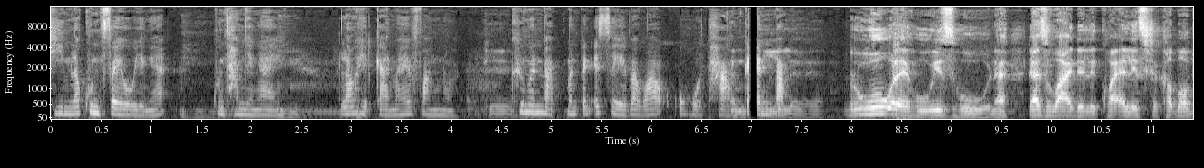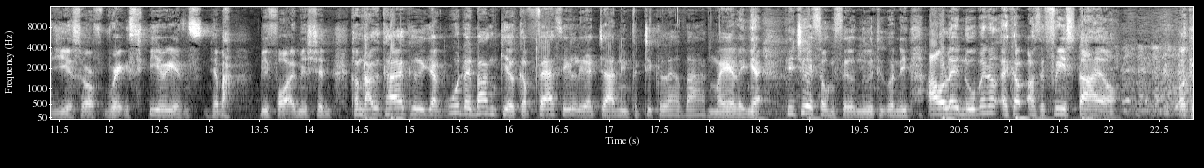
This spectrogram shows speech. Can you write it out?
ทีมแล้วคุณ fail อย่างเงี้ย คุณทำยังไง เล่าเหตุการณ์มาให้ฟังหน่อยโอเคคือมันแบบมันเป็นเอเซแบบว่า โอ้โห ถามทันกันทีแบบเลย รู้เลย who is who นะ that's why they require at least a couple of years of work experience ใช่ปะ before admission คำถามสุดท้ายก็คืออยากพูดอะไรบ้างเกี่ยวกับแฟซีหรืออาจารย์ in particular บ้างไหมอะไรเงี้ยที่ช่วยส่งเสริมหนูถึงวันนี้ เอาเลยหนูไม่ต้องเอ้ยครับเอาสิ freestyle โอเค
